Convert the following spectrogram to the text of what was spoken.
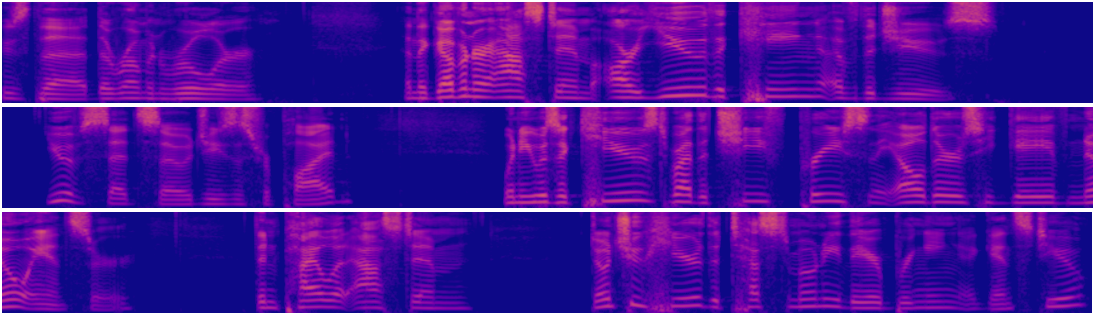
who's the, the Roman ruler. And the governor asked him, Are you the king of the Jews? You have said so, Jesus replied. When he was accused by the chief priests and the elders, he gave no answer. Then Pilate asked him, don't you hear the testimony they are bringing against you?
